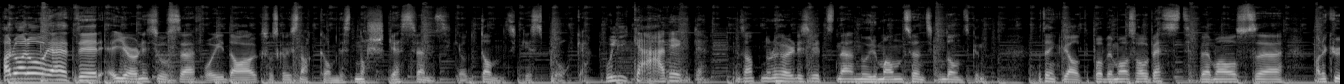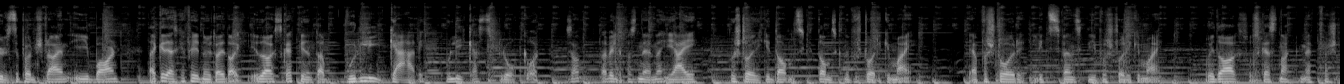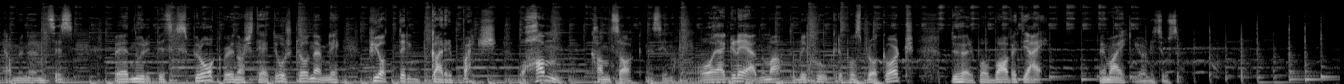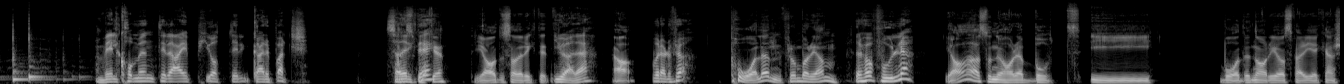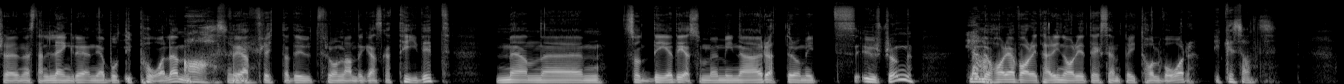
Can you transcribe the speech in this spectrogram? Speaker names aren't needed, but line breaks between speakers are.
Hallo, hallo, jeg heter Jonis Josef, og i dag så skal vi snakke om det norske, svenske og danske språket. Hvor like er vi egentlig? Når du hører disse vitsene, nordmannen, svensken og dansken, så tenker vi alltid på hvem av oss var best, hvem av oss eh, har den kuleste punchline i baren. Det er ikke det jeg skal finne ut av i dag. I dag skal jeg finne ut av hvor like er vi? Hvor like er språket vårt? Det er veldig fascinerende. Jeg forstår ikke dansk, danskene forstår ikke meg. Jeg forstår litt svensk, de forstår ikke meg. Og i dag så skal jeg snakke med førsteamanuensis ved nordisk språk ved Universitetet i Oslo, nemlig Pjotr Garbac. Og han kan sakene sine. Og jeg gleder meg til å bli klokere på språket vårt. Du hører på Hva vet jeg? med meg, Jonis Josef. Velkommen til deg, Pjotr Garbac. Sa jeg det riktig?
Ja, du sa det riktigt.
Gjorde jeg det?
Ja.
Hvor er du fra?
Polen från början.
Du er fra Polen, ja?
Ja, alltså nu har jag bott i både Norge och Sverige kanske nästan längre än jag bott i Polen.
Ah,
för jag flyttade ut från landet ganska tidigt. Men eh, så det är det som är mina rötter och mitt ursprung. Men
Ja.
nu har jag varit här i Norge till exempel i 12 år.
Ikke sant?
